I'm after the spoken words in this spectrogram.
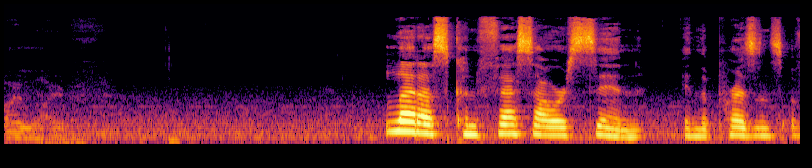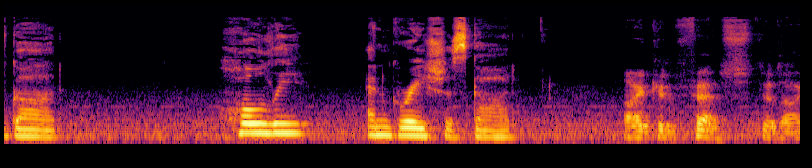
my life. Let us confess our sin in the presence of God. Holy and gracious God, I confess that I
